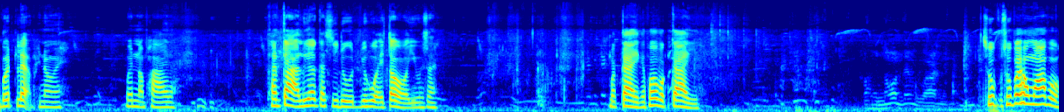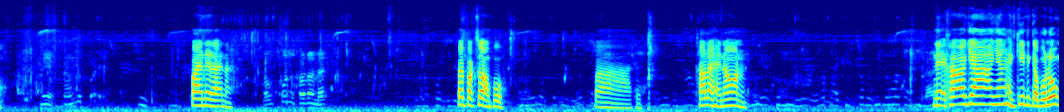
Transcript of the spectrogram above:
เบิดแล้วพี่น้อยเบิดน้ำพายละคันกาเรือกระสีดูดอยู่หวยต่ออยู่สันบักไก่กับพ่อบักไก่ซุปซุปไปห้องหมอผู้ ไปในไรน่ะไปปักซองผู้ป่าเถอะเขาอะไรให้นอนเนี่ยเขาเอายาเอายังให้กินกับบโลง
